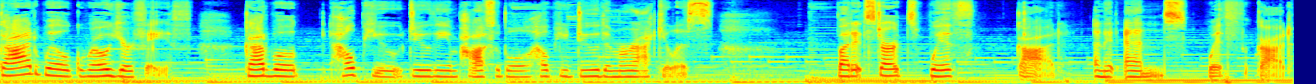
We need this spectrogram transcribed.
God will grow your faith, God will help you do the impossible, help you do the miraculous. But it starts with God and it ends with God.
